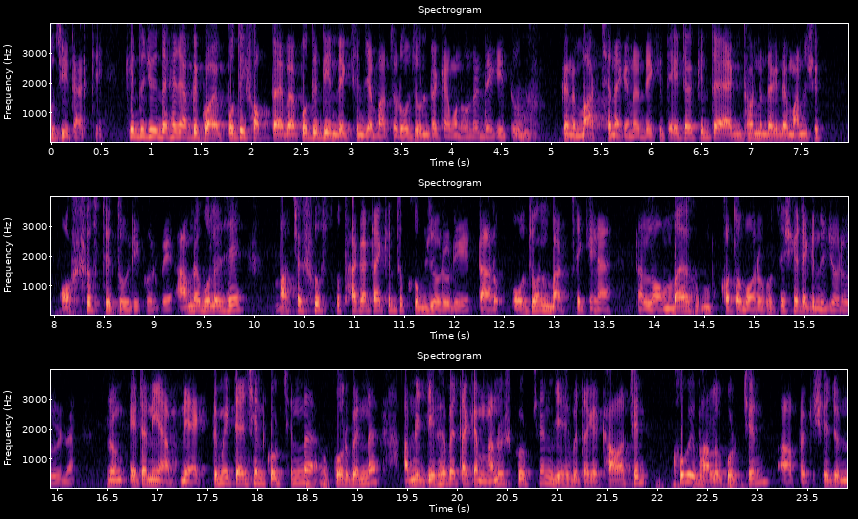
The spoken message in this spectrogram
উচিত আর কি। কিন্তু যদি দেখা যায় আপনি প্রতি সপ্তাহে বা প্রতিদিন দেখছেন যে বাচ্চার ওজনটা কেমন হলে দেখি তো, কেন বাড়ছে না কেন দেখি তো, এটা কিন্তু এক ধরনের দেখা যায় মানসিক অস্বস্তি তৈরি করবে। আমরা বলে যে বাচ্চা সুস্থ থাকাটা কিন্তু খুব জরুরি, তার ওজন বাড়ছে কিনা, তার লম্বা কত বড় হচ্ছে সেটা কিন্তু জরুরি না। এবং এটা নিয়ে আপনি একদমই টেনশন করছেন না, করবেন না। আপনি যেভাবে তাকে মানুষ করছেন, যেভাবে তাকে খাওয়াচ্ছেন, খুবই ভালো করছেন। আপনাকে সেজন্য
